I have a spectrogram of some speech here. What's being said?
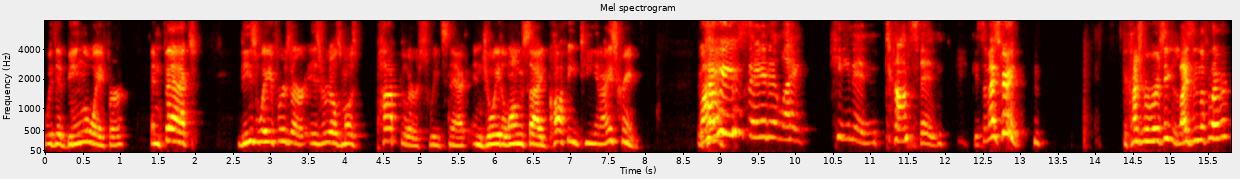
with it being a wafer. In fact, these wafers are Israel's most popular sweet snack, enjoyed alongside coffee, tea, and ice cream. The Why are you saying it like Kenan Thompson? Get some ice cream. the controversy lies in the flavor?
